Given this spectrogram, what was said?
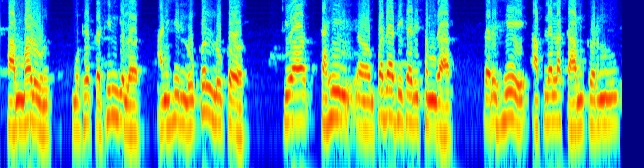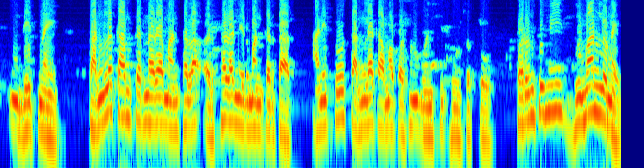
सांभाळून मोठे कठीण गेलं. आणि हे लोकल लोक किंवा काही पदाधिकारी समजा तर हे आपल्याला काम करून देत नाही. चांगलं काम करणाऱ्या माणसाला अडथळा निर्माण करतात आणि तो चांगल्या कामापासून वंचित होऊ शकतो. परंतु मी जुमानलो नाही.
